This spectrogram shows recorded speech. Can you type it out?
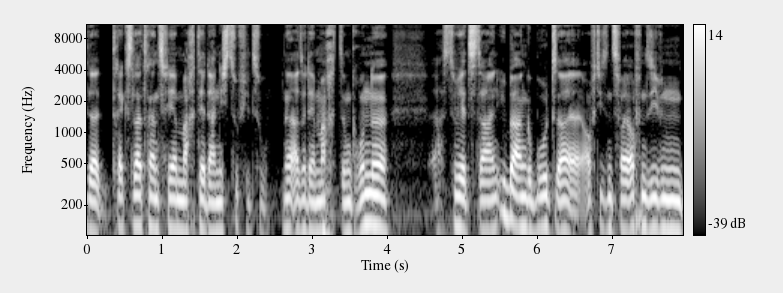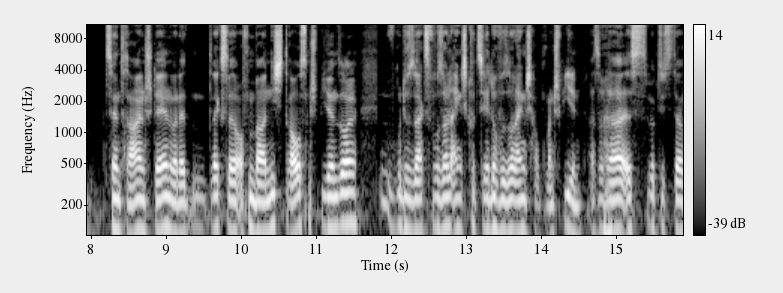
dieser Drexler-Transfer macht der da nicht zu viel zu. Ne? Also der macht im Grunde, hast du jetzt da ein Überangebot auf diesen zwei offensiven zentralen Stellen, weil der Drexler offenbar nicht draußen spielen soll, wo du sagst, wo soll eigentlich Coziello, wo soll eigentlich Hauptmann spielen? Also da ist wirklich, da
